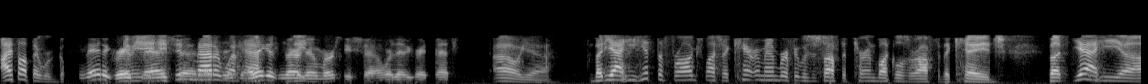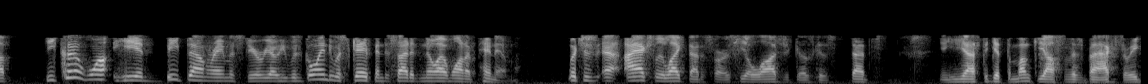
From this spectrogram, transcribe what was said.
I thought they were. Go- they had a great I mean, match. it didn't uh, matter I think, what I think it was happened. They- no Mercy show where they had a great match. oh yeah. But yeah, he hit the frog splash. I can't remember if it was just off the turnbuckles or off of the cage. But yeah, he uh he could have won. He had beat down Rey Mysterio. He was going to escape and decided, no, I want to pin him. Which is, uh, I actually like that as far as heel logic goes because that's he has to get the monkey off of his back. So he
